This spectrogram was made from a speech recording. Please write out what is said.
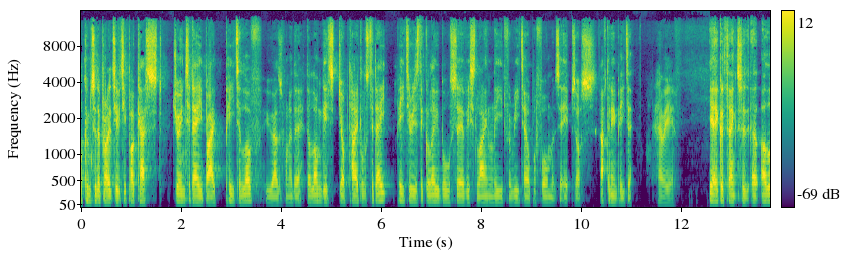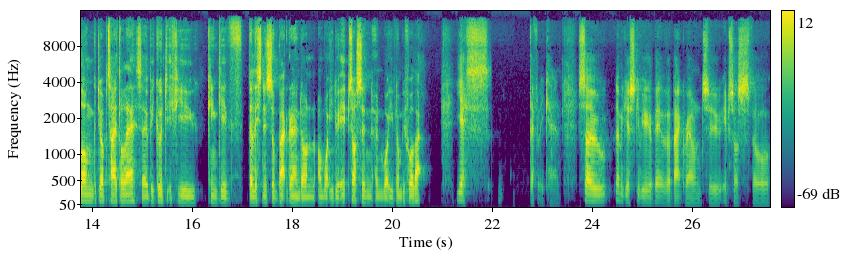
Welcome to the Productivity Podcast. Joined today by Peter Love, who has one of the, the longest job titles to date. Peter is the Global Service Line Lead for Retail Performance at Ipsos. Afternoon, Peter. How are you? Yeah, good. Thanks. A, a long job title there. So it'd be good if you can give the listeners some background on, on what you do at Ipsos and, and what you've done before that. Yes, definitely can. So let me just give you a bit of a background to Ipsos for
